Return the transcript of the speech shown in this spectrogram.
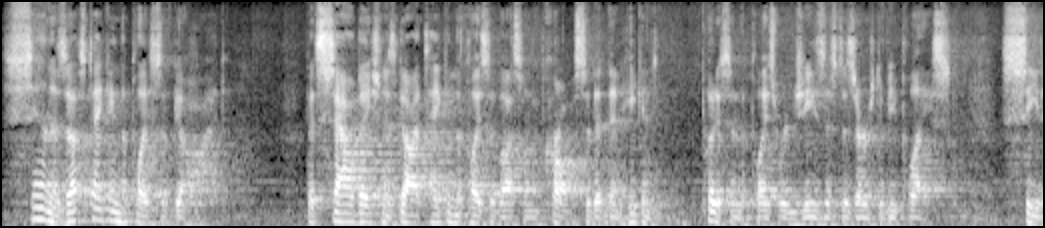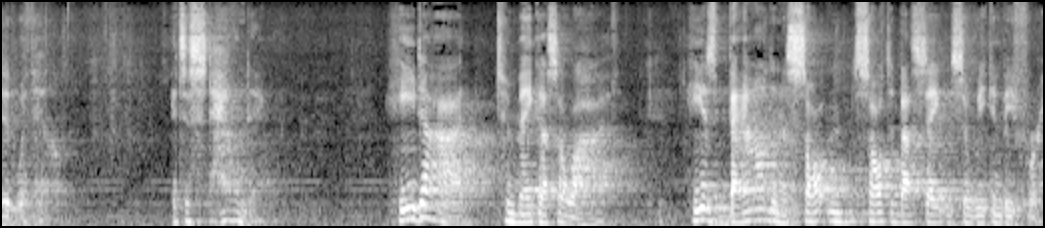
Sin is us taking the place of God, but salvation is God taking the place of us on the cross so that then He can put us in the place where Jesus deserves to be placed, seated with Him. It's astounding. He died to make us alive. He is bound and assaulted by Satan so we can be free.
